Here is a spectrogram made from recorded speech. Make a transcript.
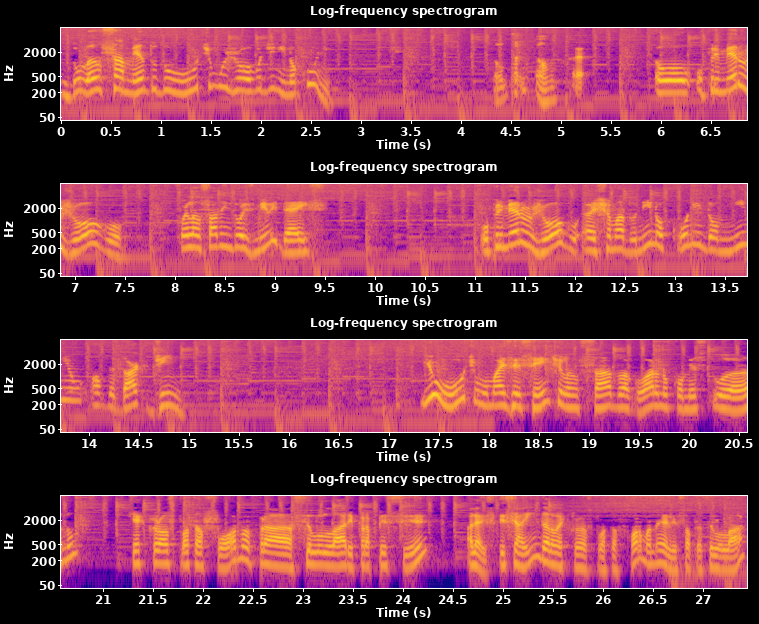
do lançamento do último jogo de Nino Kuni. Então tá então. É, o, o primeiro jogo foi lançado em 2010. O primeiro jogo é chamado Nino Kuni Dominion of the Dark Gene. E o último, mais recente, lançado agora no começo do ano, que é cross-plataforma para celular e para PC, Aliás, esse ainda não é cross-plataforma, né? Ele é só para celular.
